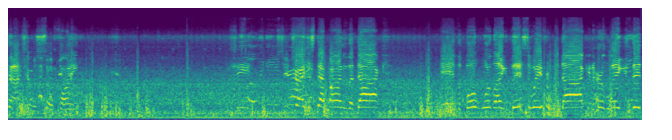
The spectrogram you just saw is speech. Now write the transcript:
Gosh, it was so funny. She she tried to step onto the dock, and the boat went like this away from the dock, and her legs did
